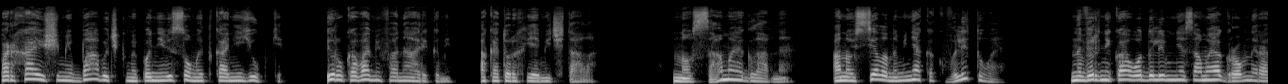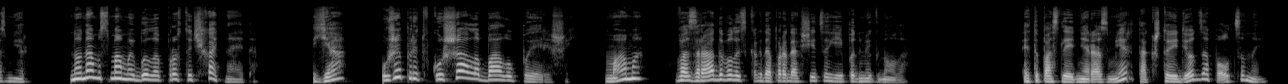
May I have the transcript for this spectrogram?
порхающими бабочками по невесомой ткани юбки и рукавами-фонариками, о которых я мечтала. Но самое главное, оно село на меня как влитое. Наверняка отдали мне самый огромный размер, но нам с мамой было просто чхать на это. Я уже предвкушала балу Пэришей. Мама возрадовалась, когда продавщица ей подмигнула. Это последний размер, так что идет за полцены.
